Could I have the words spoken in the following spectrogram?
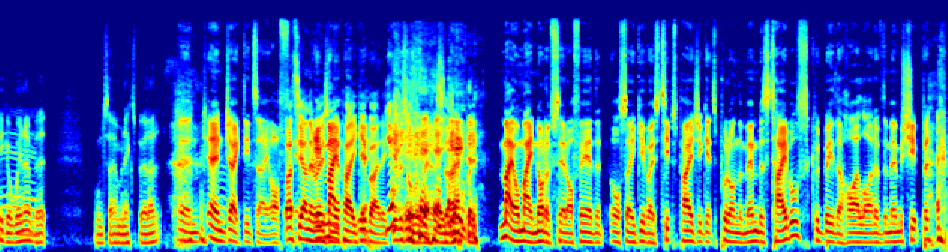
pick a winner. But I wouldn't say I'm an expert at it. And and Jake did say off. Well, that's the only reason may- we pay yeah. Gibbo to Yeah. give us all the Yeah, winners. So. exactly. May or may not have said off air that also Gibbo's tips page that gets put on the members' tables could be the highlight of the membership. But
